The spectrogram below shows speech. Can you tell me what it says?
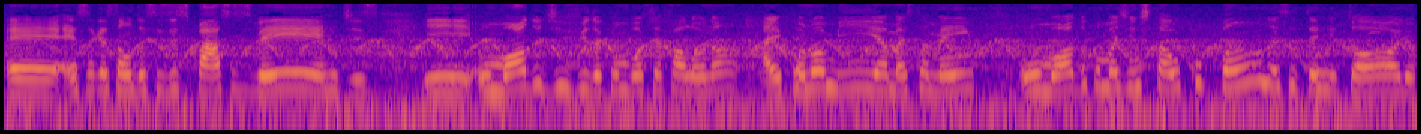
É, essa questão desses espaços verdes e o modo de vida, como você falou, não, a economia, mas também o modo como a gente está ocupando esse território,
